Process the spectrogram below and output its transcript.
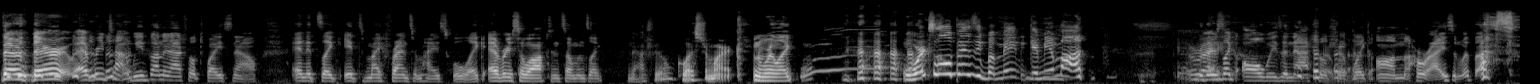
they're they're every time we've gone to Nashville twice now, and it's like it's my friends from high school. Like every so often, someone's like Nashville question mark, and we're like, mm, work's a little busy, but maybe give me a month. Right. There's like always a Nashville trip like on the horizon with us.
